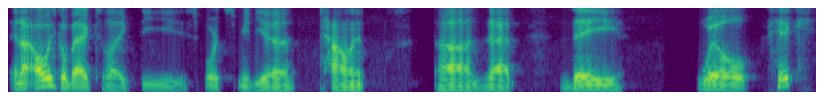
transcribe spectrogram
and I always go back to like the sports media talent uh, that they will pick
